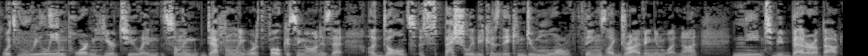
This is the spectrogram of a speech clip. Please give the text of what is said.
what's really important here too, and something definitely worth focusing on is that adults, especially because they can do more things like driving and whatnot, need to be better about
